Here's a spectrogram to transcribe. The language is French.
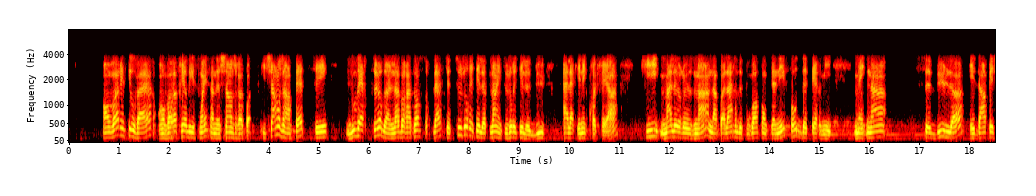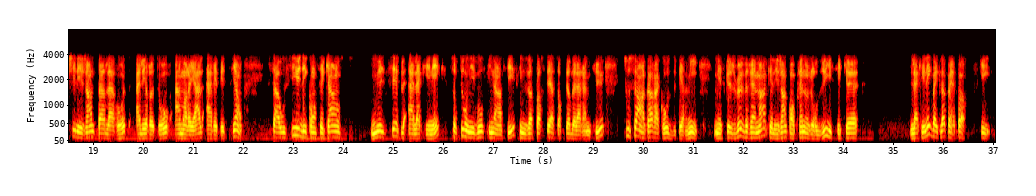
on va rester ouvert, on va offrir des soins, ça ne changera pas. Ce qui change, en fait, c'est l'ouverture d'un laboratoire sur place qui a toujours été le plan et toujours été le but à la clinique Procréa, qui malheureusement n'a pas l'air de pouvoir fonctionner faute de permis. Maintenant, ce but-là est d'empêcher les gens de faire de la route aller-retour à Montréal à répétition. Ça a aussi eu des conséquences multiples à la clinique, surtout au niveau financier, ce qui nous a forcé à sortir de la RAMQ. Tout ça encore à cause du permis. Mais ce que je veux vraiment que les gens comprennent aujourd'hui, c'est que la clinique va être là peu importe. Ce qui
